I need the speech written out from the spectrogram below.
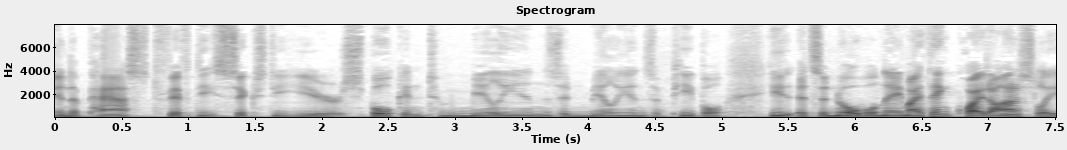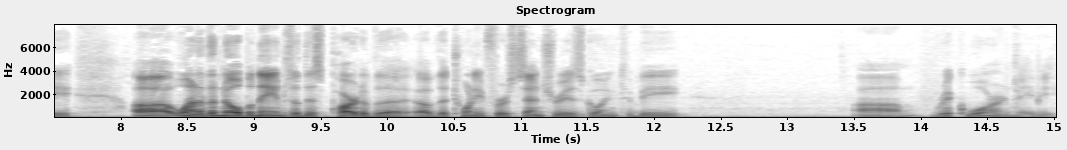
in the past 50, 60 years, spoken to millions and millions of people. He, it's a noble name. I think, quite honestly, uh, one of the noble names of this part of the, of the 21st century is going to be um, Rick Warren, maybe,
